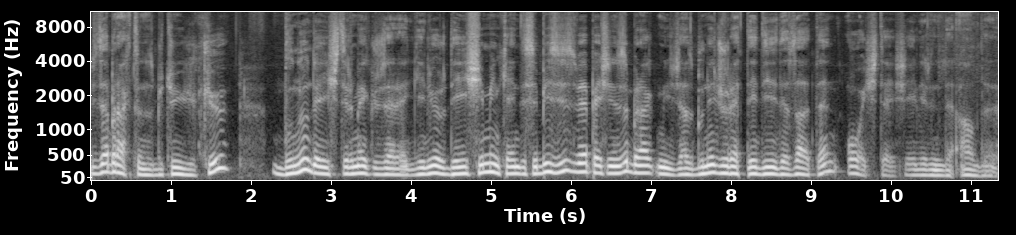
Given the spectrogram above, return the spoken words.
bize bıraktınız bütün yükü. Bunu değiştirmek üzere geliyor. Değişimin kendisi biziz ve peşinizi bırakmayacağız. Bu ne cüret dediği de zaten o işte şeylerinde aldığı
